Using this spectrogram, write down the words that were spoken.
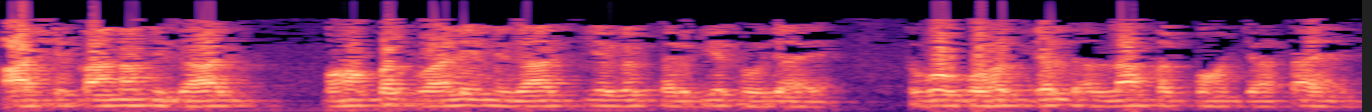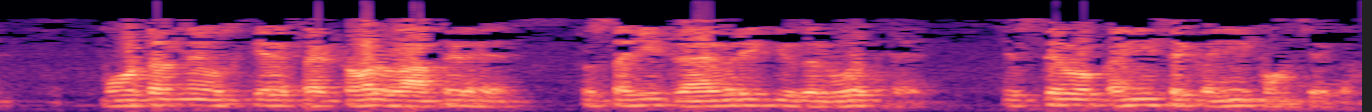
عاشقانہ مزاج، محبت والے مزاج کی اگر تربیت ہو جائے، تو وہ بہت جلد اللہ تک پہنچ جاتا ہے۔ موٹر میں اس کے پیٹرول واقع ہے، تو صحیح ڈرائیوری کی ضرورت ہے، جس سے وہ کہیں سے کہیں پہنچے گا۔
